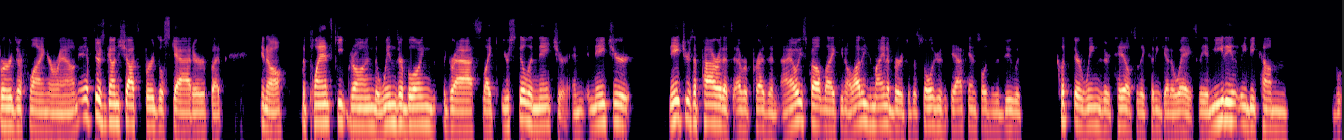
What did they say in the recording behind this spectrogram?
birds are flying around. If there's gunshots, birds will scatter, but you know, the plants keep growing, the winds are blowing the grass, like you're still in nature. And nature nature's a power that's ever present. I always felt like, you know, a lot of these mina birds, what the soldiers, what the Afghan soldiers would do would clip their wings or tails so they couldn't get away. So they immediately become r-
